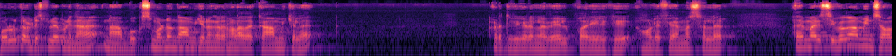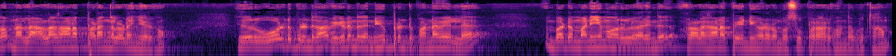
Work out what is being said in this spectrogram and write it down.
பொருட்கள் டிஸ்ப்ளே பண்ணியிருந்தாங்க. நான் புக்ஸ் மட்டும் காமிக்கணுங்கிறதுனால அதை காமிக்கலை. அடுத்து விகடனில் வேல்பாரி இருக்குது அவங்களுடைய ஃபேமஸ் செல்லர் அதே மாதிரி சிவகாமியின் சபதம் நல்ல அழகான படங்களோட இங்கே இருக்கும். இது ஒரு ஓல்டு பிரிண்ட் தான். விகடன் இதை நியூ பிரிண்ட் பண்ணவே இல்லை. பட் மணியம் அவர்கள் வரைந்த ஒரு அழகான பெயிண்டிங்கோட ரொம்ப சூப்பராக இருக்கும் இந்த புத்தகம்.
